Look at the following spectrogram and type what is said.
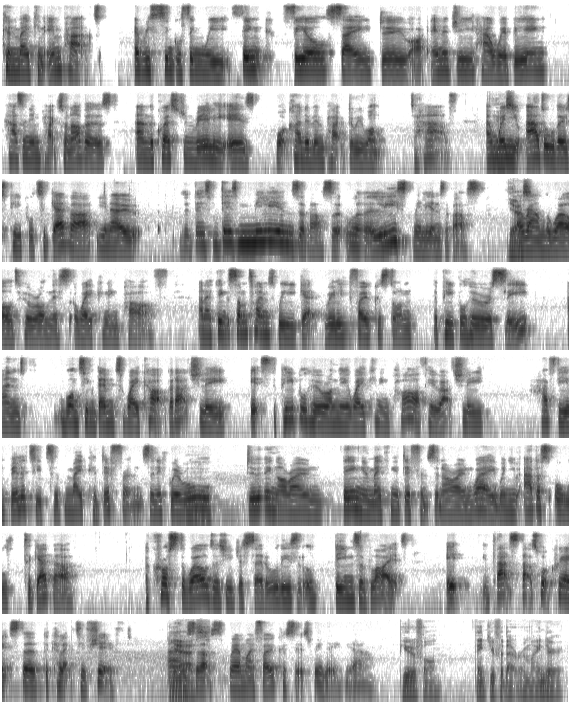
can make an impact. Every single thing we think, feel, say, do, our energy, how we're being, has an impact on others. And the question really is, what kind of impact do we want to have? And when you add all those people together, you know, there's there's millions of us, uh, well, at least millions of us Yes. around the world who are on this awakening path. And I think sometimes we get really focused on the people who are asleep and wanting them to wake up, but actually, it's the people who are on the awakening path who actually have the ability to make a difference. And if we're all doing our own thing and making a difference in our own way, when you add us all together across the world, as you just said, all these little beams of light, it that's that's what creates the the collective shift. And Yes. so that's where my focus is really. Yeah. Beautiful. Thank you for that reminder.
